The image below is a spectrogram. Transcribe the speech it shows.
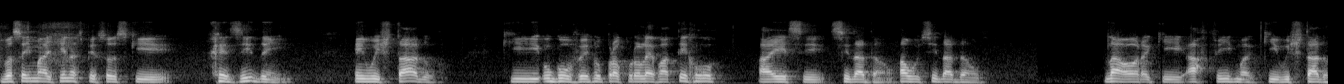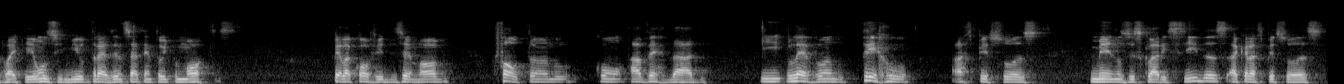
Você imagina as pessoas que residem em um estado que o governo procura levar terror a esse cidadão, aos cidadãos, na hora que afirma que o estado vai ter 11.378 mortes pela Covid-19, faltando com a verdade e levando terror as pessoas menos esclarecidas, aquelas pessoas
